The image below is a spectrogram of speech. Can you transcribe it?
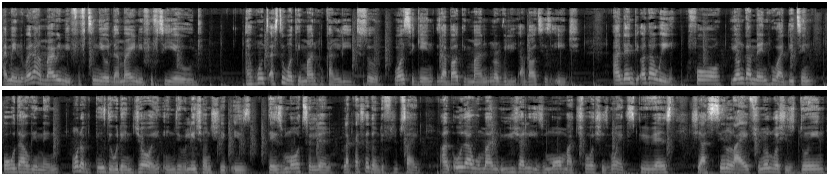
I mean, whether I'm marrying a 15 year old, I'm marrying a 50 year old, I want, I still want a man who can lead. So once again, it's about the man, not really about his age. And then the other way, for younger men who are dating older women, one of the things they would enjoy in the relationship is there's more to learn. Like I said on the flip side, an older woman usually is more mature, she's more experienced, she has seen life, she knows what she's doing.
